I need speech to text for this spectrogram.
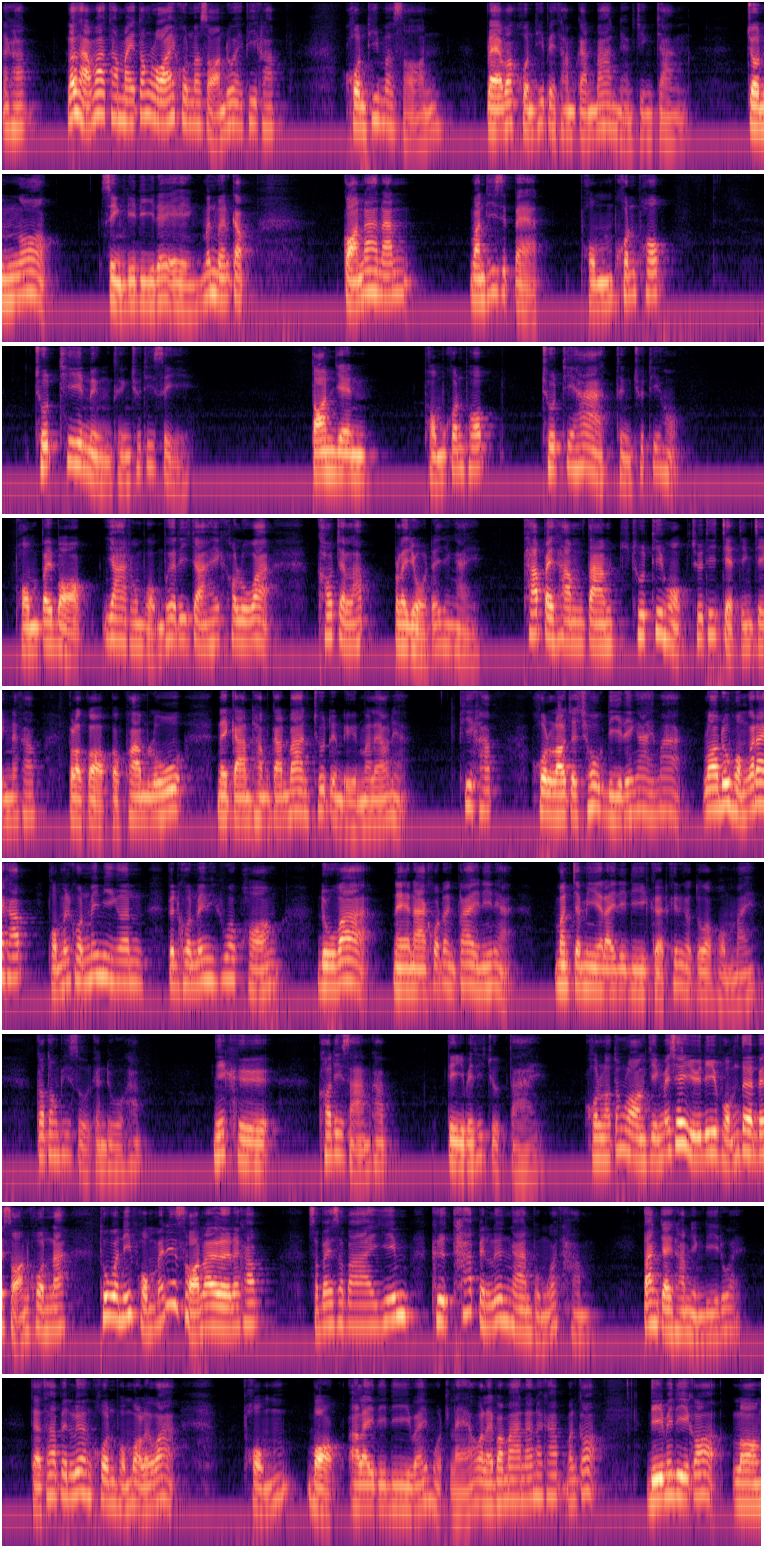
นะครับ แล้วถามว่าทำไมต้องรอให้คนมาสอนด้วยพี่ครับ คนที่มาสอน แปลว่าคนที่ไปทำการบ้านอย่างจริงจัง จนงอกสิ่งดี ๆ ได้เอง มันเหมือนกับก่อนหน้านั้นวันที่ 18 ผมค้นพบ ชุดที่ 1 ถึงชุดที่ 4 ตอนเย็นผมค้นพบชุดที่ 5 ถึงชุดที่ 6 ผมไปบอกญาติของผมเพื่อที่จะให้เขารู้ว่าเขาจะรับ ประโยชน์ได้ยังไง ถ้าไปทำตามชุดที่ 6 ชุดที่ 7 จริง ๆ นะครับ ประกอบกับความรู้ในการทำการบ้านชุดอื่น ๆ มาแล้วเนี่ย พี่ครับ คนเราจะโชคดีได้ง่ายมาก รอดูผมก็ได้ครับ ผมเป็นคนไม่มีเงิน เป็นคนไม่มีพวกพ้อง ดูว่าในอนาคตอันใกล้นี้เนี่ย มันจะมีอะไรดีๆ เกิดขึ้นกับตัวผมไหม ก็ต้องพิสูจน์กันดูครับ นี่คือข้อที่ 3 ครับ ตีไปที่จุดตาย คนเราต้องลองจริงไม่ใช่อยู่ดี ผมเดินไปสอนคนนะ ทุกวันนี้ผมไม่ได้สอนอะไรเลยนะครับ สบายๆยิ้ม คือถ้าเป็นเรื่องงานผมก็ทำตั้งใจทำอย่างดีด้วย แต่ถ้าเป็นเรื่องคนผมบอกเลยว่า ผมบอกอะไรดีๆ ไว้หมดแล้วอะไรประมาณนั้นนะครับ มันก็ดีไม่ดีก็ลอง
